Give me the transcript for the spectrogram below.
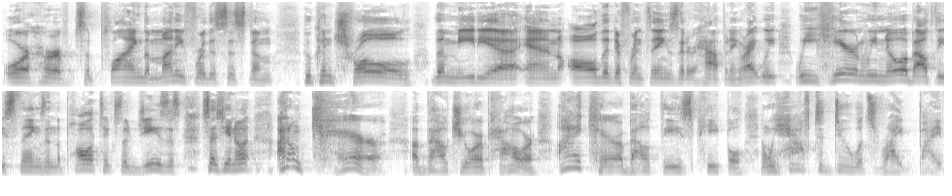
or are supplying the money for the system, who control the media and all the different things that are happening, right? We, we hear and we know about these things, and the politics of Jesus says, you know what? I don't care about your power. I care about these people, and we have to do what's right by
